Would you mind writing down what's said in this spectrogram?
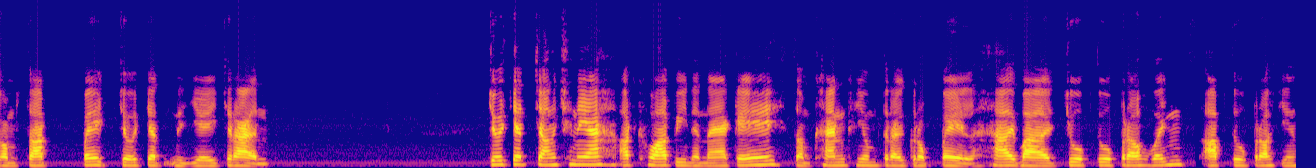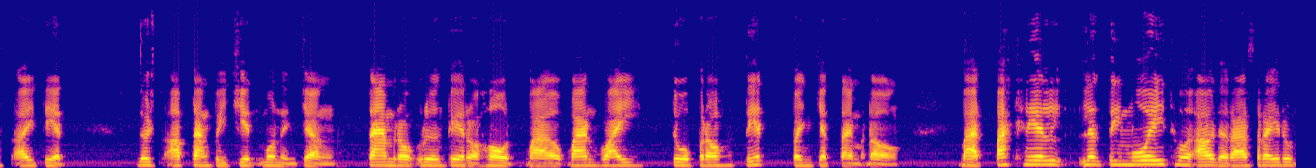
កំសត់ពេកចូលចិត្តនិយាយច្រើនចូលចិត្តចង់ឈ្នះអត់ខ្វល់ពីនរណាគេ សំខាន់ខ្ញុំត្រូវគ្រប់ពេល ហើយបើជួបតួប្រុសវិញស្អប់តួប្រុសជាងស្អីទៀតដូចស្អប់តាំងពីជាតិមុនអញ្ចឹងតាមរករឿងគេរហូត បើបានវាយ តួប្រុសទៀតពេញចិត្តតែម្ដង បាទប៉ះគ្នាលើកទី1ធ្វើឲ្យតារាស្រីរូប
